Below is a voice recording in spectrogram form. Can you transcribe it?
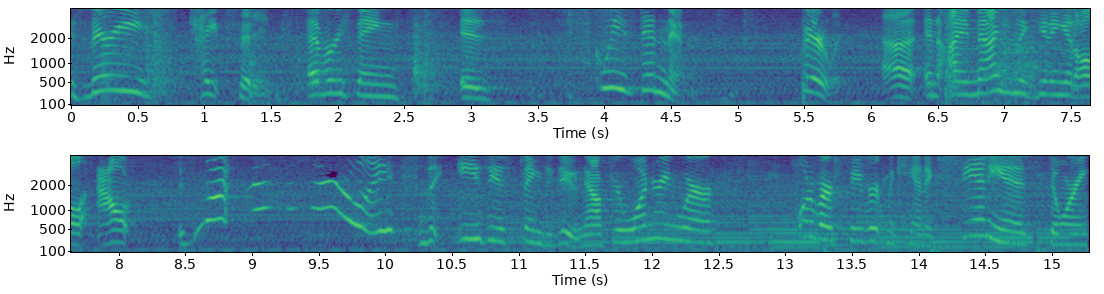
is very tight fitting. Everything is squeezed in there, barely. Uh, and I imagine that getting it all out is not necessarily the easiest thing to do. Now, if you're wondering where one of our favorite mechanics, Danny, is, don't worry,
